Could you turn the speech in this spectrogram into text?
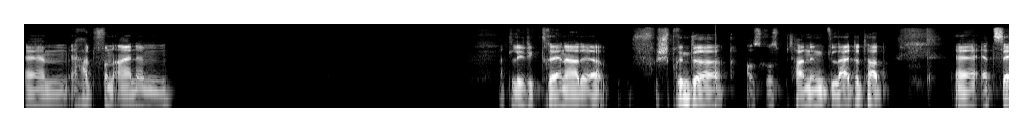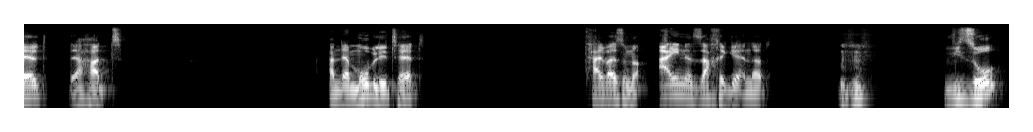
ähm, er hat von einem Athletiktrainer, der Sprinter aus Großbritannien geleitet hat, äh, erzählt, der hat an der Mobilität teilweise nur eine Sache geändert. Mhm. Wieso?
